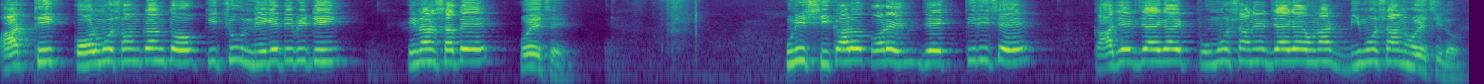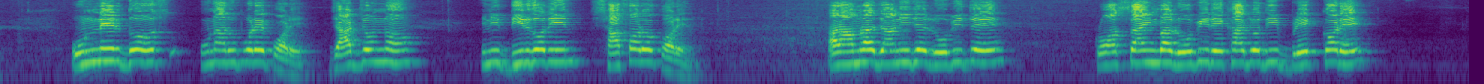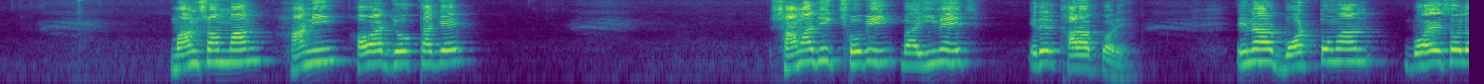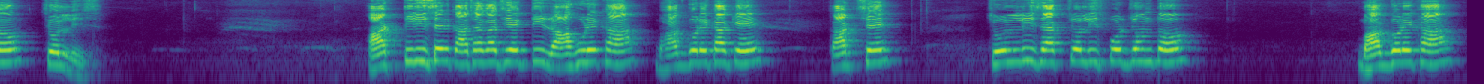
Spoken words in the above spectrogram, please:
আর্থিক কর্ম সংক্রান্ত কিছু নেগেটিভিটি এনার সাথে হয়েছে। উনি স্বীকারও করেন যে একতিরিশে কাজের জায়গায় প্রমোশনের জায়গায় ওনার ডিমোশন হয়েছিল। অন্যের দোষ ওনার উপরে পড়ে, যার জন্য ইনি দীর্ঘদিন সাফারও করেন। আর আমরা জানি যে রবিতে ক্রস সাইন বা রবি রেখা যদি ব্রেক করে মান সম্মান, হানি হওয়ার যোগ থাকে। সামাজিক ছবি বা ইমেজ এদের খারাপ করে। এনার বর্তমান বয়স হলো চল্লিশ। আটত্রিশের কাছাকাছি একটি রাহু রাহুরেখা ভাগ্যরেখাকে কাটছে। চল্লিশ একচল্লিশ পর্যন্ত ভাগ্যরেখা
